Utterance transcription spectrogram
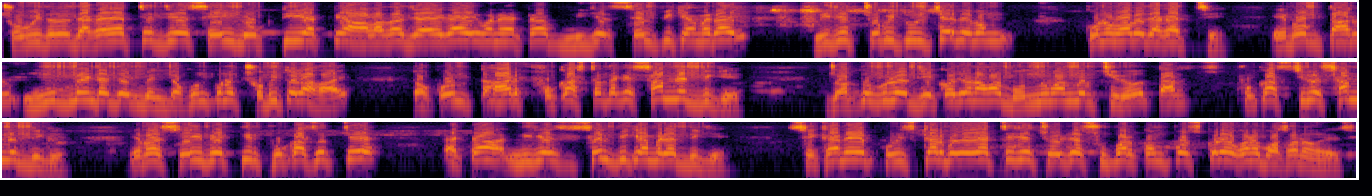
ছবিটাতে দেখা যাচ্ছে যে সেই লোকটি একটা আলাদা জায়গায় মানে একটা নিজের সেলফি ক্যামেরায় নিজের ছবি তুলছেন এবং কোনোভাবে দেখাচ্ছে। এবং তার মুভমেন্টটা দেখবেন, যখন কোনো ছবি তোলা হয়, তখন তার ফোকাসটা থাকে সামনের দিকে। যতগুলো যে কজন আমার বন্ধু বান্ধব ছিল, তার ফোকাস ছিল সামনের দিকে। এবার সেই ব্যক্তির ফোকাস হচ্ছে একটা নিজের সেলফি ক্যামেরার দিকে। সেখানে পরিষ্কার বোঝা যাচ্ছে যে ছবিটা সুপার কম্পোজ করে ওখানে বসানো হয়েছে।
